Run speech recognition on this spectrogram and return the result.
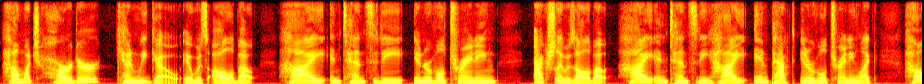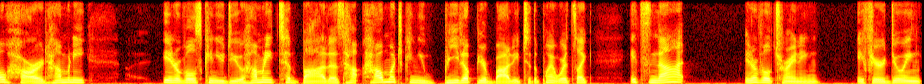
how much harder can we go? It was all about high intensity interval training. Actually, it was all about high intensity, high impact interval training, like how hard, how many intervals can you do? How many Tabatas? How, how much can you beat up your body to the point where it's like, it's not interval training if you're doing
